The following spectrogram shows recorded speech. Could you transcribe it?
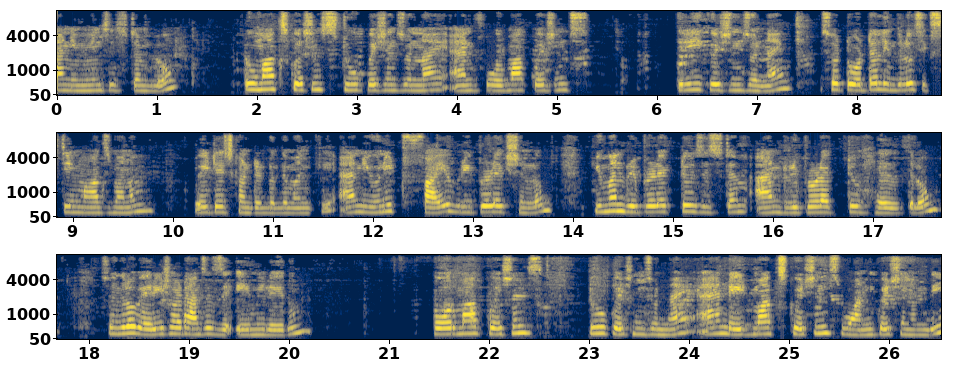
అండ్ ఇమ్యూన్ సిస్టంలో two marks questions two questions ఉన్నాయి. And four mark questions three questions ఉన్నాయి. సో టోటల్ ఇందులో సిక్స్టీన్ మార్క్స్ మనం వెయిటేజ్ కంటెంట్ ఉంది మనకి. అండ్ యూనిట్ ఫైవ్ రీప్రొడక్షన్లో human reproductive system and reproductive హెల్త్లో సో ఇందులో వెరీ షార్ట్ ఆన్సర్స్ ఏమీ లేదు. Four mark questions two questions ఉన్నాయి. And eight marks questions one question ఉంది.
